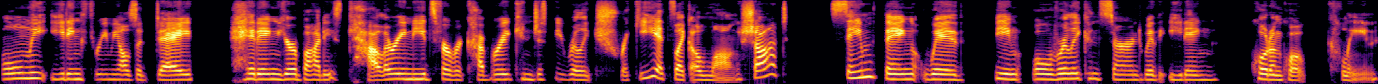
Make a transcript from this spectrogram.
only eating three meals a day, hitting your body's calorie needs for recovery can just be really tricky. It's like a long shot. Same thing with being overly concerned with eating quote unquote clean.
